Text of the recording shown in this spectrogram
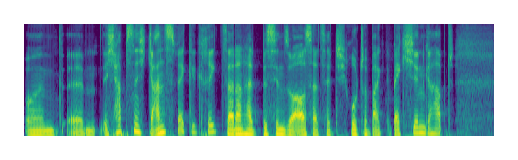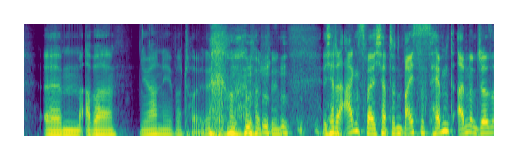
Und ähm, ich habe es nicht ganz weggekriegt, sah dann halt ein bisschen so aus, als hätte ich rote Bäckchen gehabt. Ähm, aber ja, nee, war toll. war schön. Ich hatte Angst, weil ich hatte ein weißes Hemd an und ich war so,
